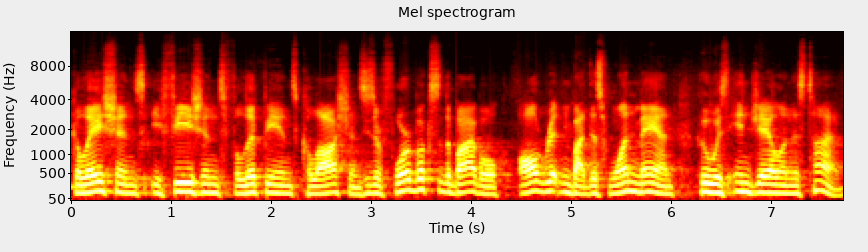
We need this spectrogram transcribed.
Galatians, Ephesians, Philippians, Colossians. These are four books of the Bible, all written by this one man who was in jail in this time.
